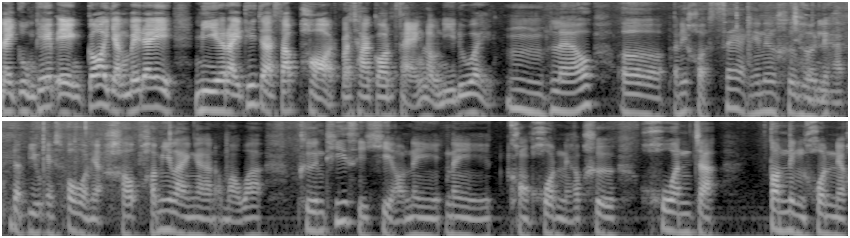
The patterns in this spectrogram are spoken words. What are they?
ในกรุงเทพเองก็ยังไม่ได้มีอะไรที่จะ support ประชากรแฝงเหล่านี้ด้วย อืม แล้วเอออันนี้ขอแทรกนิดนึงคือเชิญเลยครับ WHO เนี่ยเขาเขามีรายงานออกมาว่า พื้นที่สีเขียวในในของคนเนี่ยครับคือควรจะตอนหนึ่งคนเนี่ย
